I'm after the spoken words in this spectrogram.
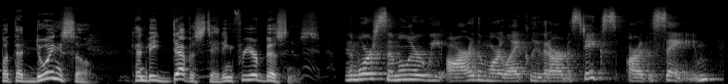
but that doing so can be devastating for your business. The more similar we are, the more likely that our mistakes are the same.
